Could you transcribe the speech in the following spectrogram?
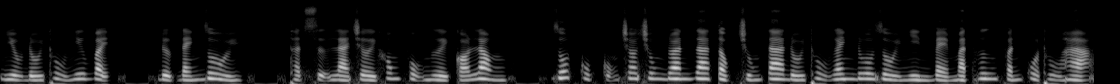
Nhiều đối thủ như vậy. Được đánh rồi. Thật sự là trời không phụ người có lòng. Rốt cục cũng cho trung đoan gia tộc chúng ta đối thủ ganh đua rồi nhìn vẻ mặt hưng phấn của thủ hạ.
